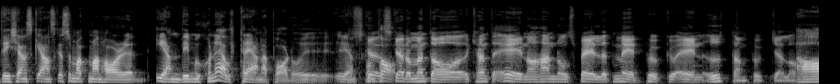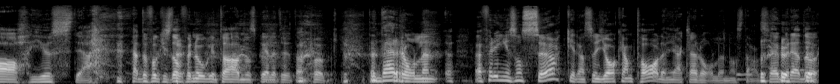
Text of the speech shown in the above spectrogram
det känns ganska som att man har endimensionellt tränarpar då, rent Ska, spontant. ska de inte ha, kan inte en ha hand om spelet med puck och en utan puck eller? Ja, just det. Då får Kristoffer Norgren ta hand om spelet utan puck. Den där rollen, varför är det ingen som söker den så jag kan ta den jäkla rollen någonstans? Jag är beredd att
